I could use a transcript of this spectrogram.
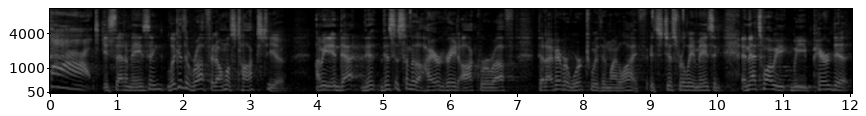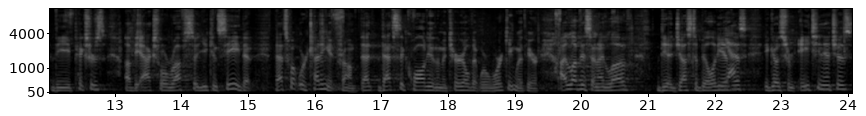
that Is that amazing? Look at the rough. It almost talks to you. I mean, and that thi- this is some of the higher grade aqua rough that I've ever worked with in my life. It's just really amazing. And that's why we, we paired the, the pictures of the actual rough so you can see that that's what we're cutting it from. That, that's the quality of the material that we're working with here. I love this and I love the adjustability of Yep. this. It goes from 18 inches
